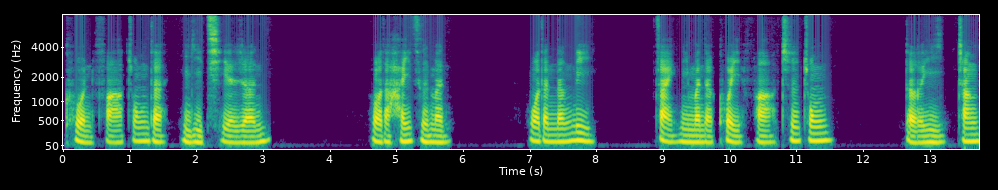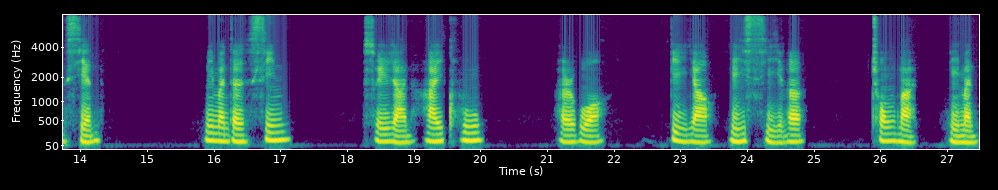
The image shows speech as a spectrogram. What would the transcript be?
困乏中的一切人，我的孩子们。我的能力在你们的匮乏之中得以彰显。你们的心虽然哀哭，而我必要以喜乐充满你们。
